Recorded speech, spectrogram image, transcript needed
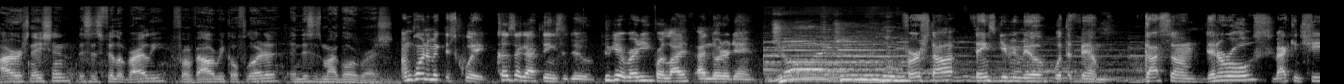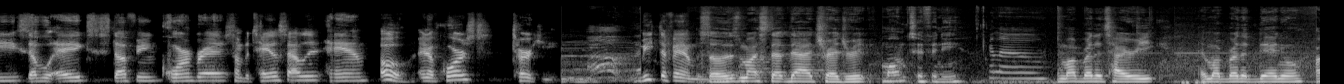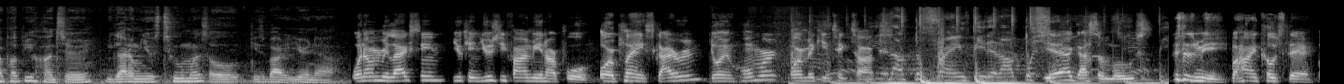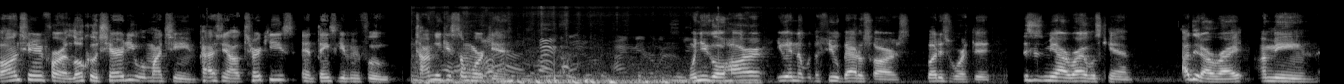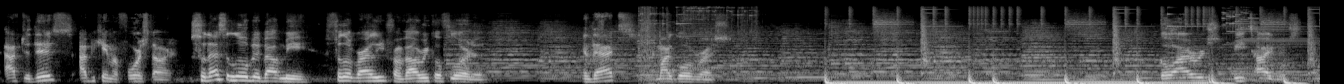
Irish Nation, this is Philip Riley from Valrico, Florida, and this is my gold rush. I'm going to make this quick because I got things to do to get ready for life at Notre Dame. First stop, Thanksgiving meal with the family. Got some dinner rolls, mac and cheese, deviled eggs, stuffing, cornbread, some potato salad, ham. Oh, and of course, turkey. Meet the family. So this is my stepdad, Tredrick, mom, Tiffany, Hello. my brother, Tyreek, and my brother, Daniel. My puppy, Hunter. We got him, he was two months old. He's about a year now. When I'm relaxing, you can usually find me in our pool or playing Skyrim, doing homework, or making TikToks. Yeah, I got some moves. This is me behind coach there, volunteering for a local charity with my team, passing out turkeys and Thanksgiving food. Time to get some work in. When you go hard, you end up with a few battle scars, but it's worth it. This is me at Rivals Camp. I did all right. I mean, after this, I became a four star. So that's a little bit about me, Philip Riley from Valrico, Florida. And that's my gold rush. Go Irish, beat Tigers.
